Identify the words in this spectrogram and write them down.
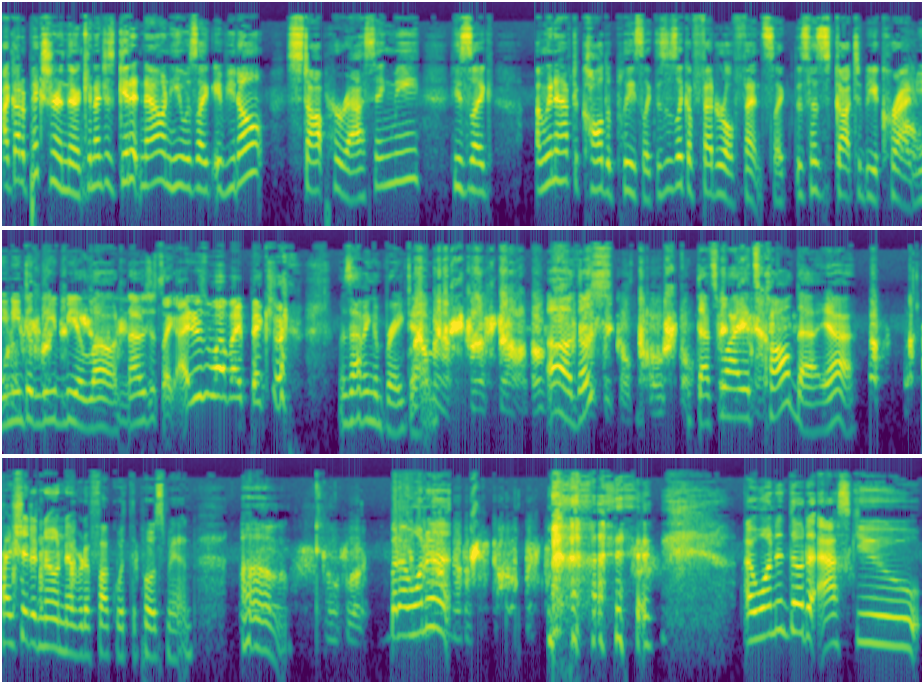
I got a picture in there. Can I just get it now? And he was like, if you don't stop harassing me, he's like. I'm gonna have to call the police. Like this is like a federal offense. Like this has got to be a crime. You need to leave me alone. And I was just like, I just want my picture. I was having a breakdown. Mailmen are stressed out. Those Oh, are the guys those- go postal. That's why it's called that. Yeah, I should have known never to fuck with the postman. Um, uh, but I want to. I wanted though to ask you,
